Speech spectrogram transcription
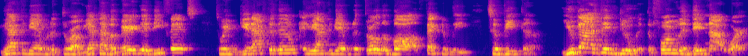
You have to be able to throw. You have to have a very good defense so we can get after them, and you have to be able to throw the ball effectively to beat them. You guys didn't do it. The formula did not work.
